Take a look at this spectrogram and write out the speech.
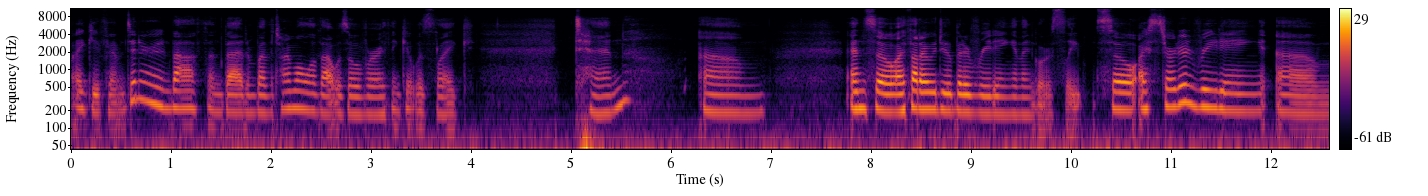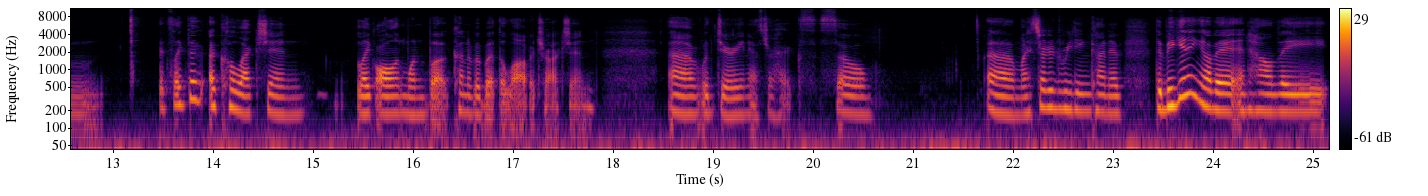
I gave him dinner and bath and bed, and by the time all of that was over, I think it was like 10. Um, and so I thought I would do a bit of reading and then go to sleep. So I started reading. Um, it's like the, a collection, like all in one book, kind of about the law of attraction, uh, with Jerry and Esther Hicks. So um, I started reading kind of the beginning of it and how they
